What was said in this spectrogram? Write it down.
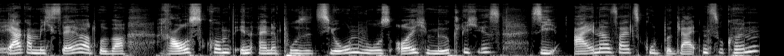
ärgere mich selber drüber, rauskommt in eine Position, wo es euch möglich ist, sie einerseits gut begleiten zu können,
